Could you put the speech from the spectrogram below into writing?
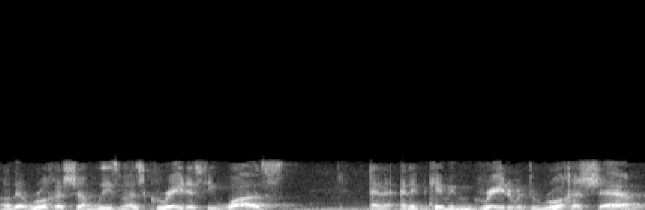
And that Ruach Hashem leaves him as great as he was, and, and it became even greater with the Ruach Hashem.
